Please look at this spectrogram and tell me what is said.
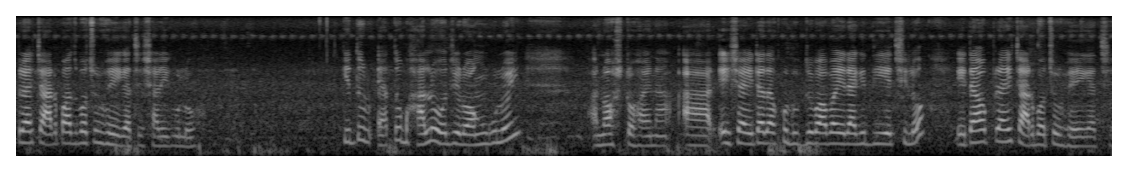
প্রায় চার পাঁচ বছর হয়ে গেছে শাড়িগুলো। কিন্তু এত ভালো যে রঙগুলোই নষ্ট হয় না। আর এই শাড়িটা দেখো রুদ্র বাবা এর আগে দিয়েছিল, এটাও প্রায় চার বছর হয়ে গেছে।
